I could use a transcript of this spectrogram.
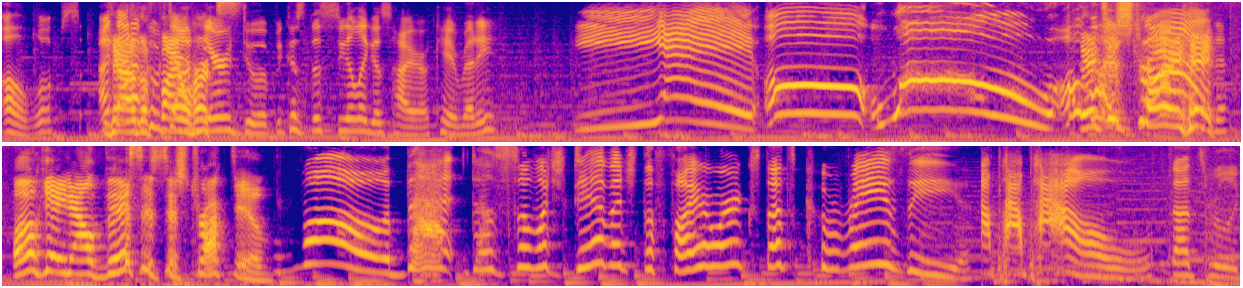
Oh, whoops. I Yeah, gotta go down fireworks. here and do it because the ceiling is higher. Okay, ready? Yay! Oh! Whoa! Oh It's God! it. Okay, now this is destructive. Whoa! That does so much damage. The fireworks? That's crazy. Pow, pow, pow. That's really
